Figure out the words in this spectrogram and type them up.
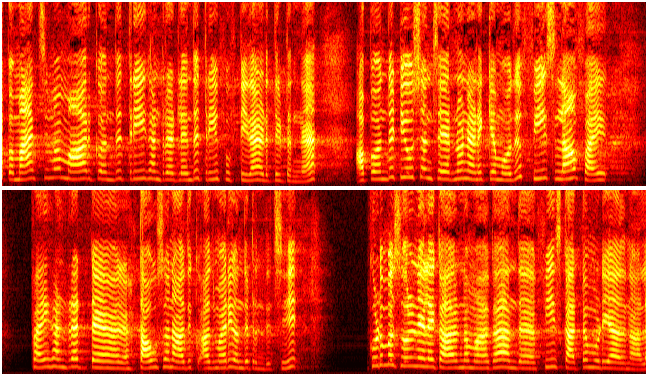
அப்போ மேக்ஸிமம் மார்க் வந்து த்ரீ ஹண்ட்ரட்லேருந்து த்ரீ ஃபிஃப்டி தான் எடுத்துகிட்டு இருந்தேன். அப்போ வந்து டியூஷன் சேரணும்னு நினைக்கும் போது ஃபீஸ்லாம் ஃபைவ் ஃபைவ் ஹண்ட்ரட் தௌசண்ட் அதுக்கு அது மாதிரி வந்துட்டு இருந்துச்சு. குடும்ப சூழ்நிலை காரணமாக அந்த ஃபீஸ் கட்ட முடியாதனால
